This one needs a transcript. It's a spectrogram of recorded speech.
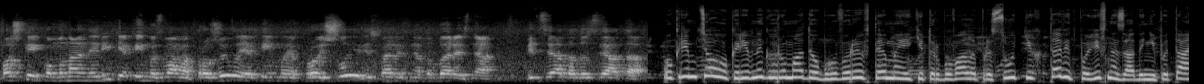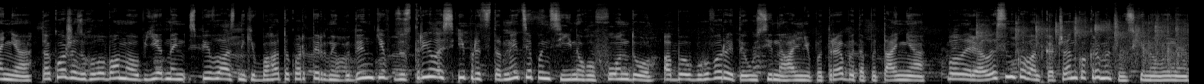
важкий комунальний рік, який ми з вами прожили, який ми пройшли від березня до березня, від свята до свята. Окрім цього, керівник громади обговорив теми, які турбували присутніх, та відповів на задані питання. Також з головами об'єднань співвласників багатоквартирних будинків зустрілась і представниця пенсійного фонду, аби обговорити усі нагальні потреби та питання. Валерія Лисенко, Ван Ткаченко, Кременчуцькі новини.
